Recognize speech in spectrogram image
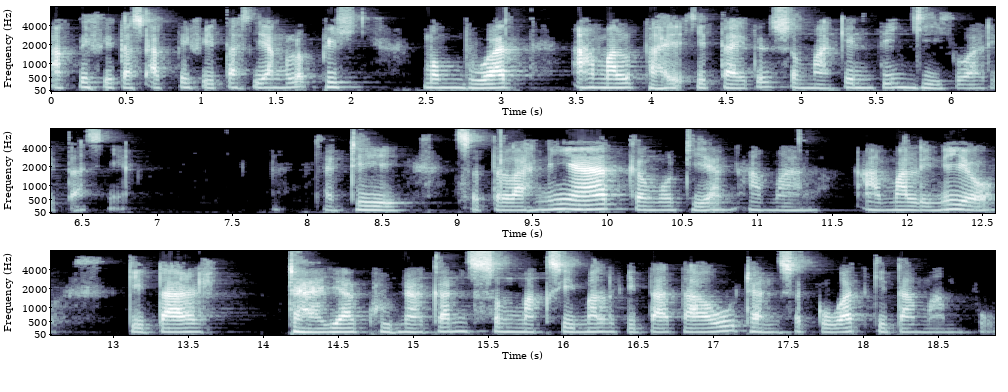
aktivitas-aktivitas yang lebih membuat amal baik kita itu semakin tinggi kualitasnya. Jadi setelah niat kemudian amal. Amal ini yo kita daya gunakan semaksimal kita tahu dan sekuat kita mampu.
